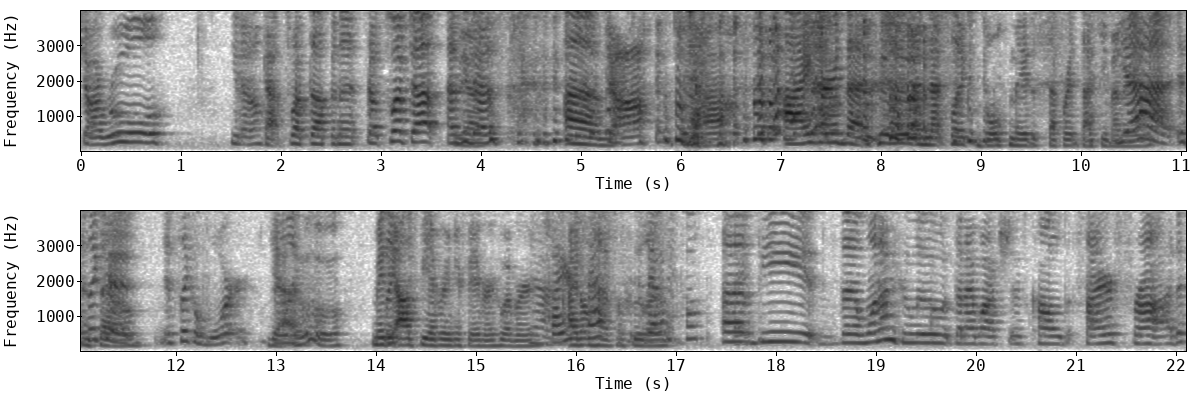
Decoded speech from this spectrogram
ja Rule, you know, got swept up in it. got swept up as Yeah. he does. Um, ja. yeah. I heard that Hulu and Netflix both made a separate documentary. Yeah, it's like so, a it's like a war. They're Yeah. like, Ooh. May the odds be ever in your favor, whoever. Yeah. Fyrefest? I don't have a Is that Hulu. what it's called? Uh, the the one on Hulu that I watched is called Fyre Fraud.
